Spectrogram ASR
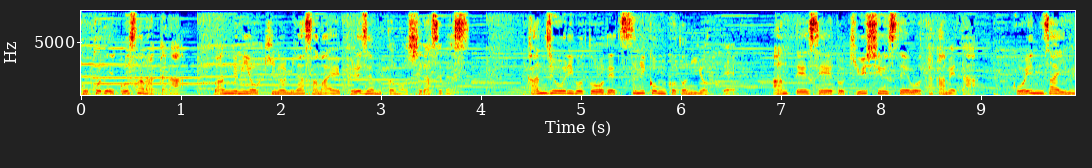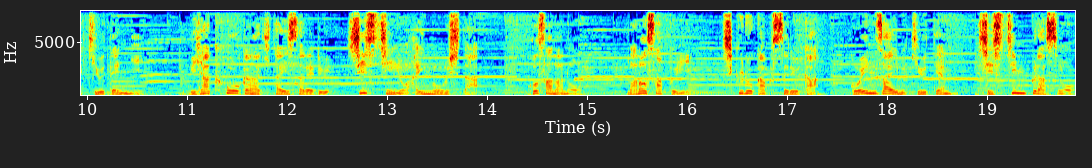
ここで小佐奈から番組お聞きの皆様へプレゼントのお知らせです。環状オリゴ糖で包み込むことによって安定性と吸収性を高めたコエンザイム9点に美白効果が期待されるシスチンを配合したコサナのナノサプリシクロカプセル化コエンザイム9点シスチンプラスを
